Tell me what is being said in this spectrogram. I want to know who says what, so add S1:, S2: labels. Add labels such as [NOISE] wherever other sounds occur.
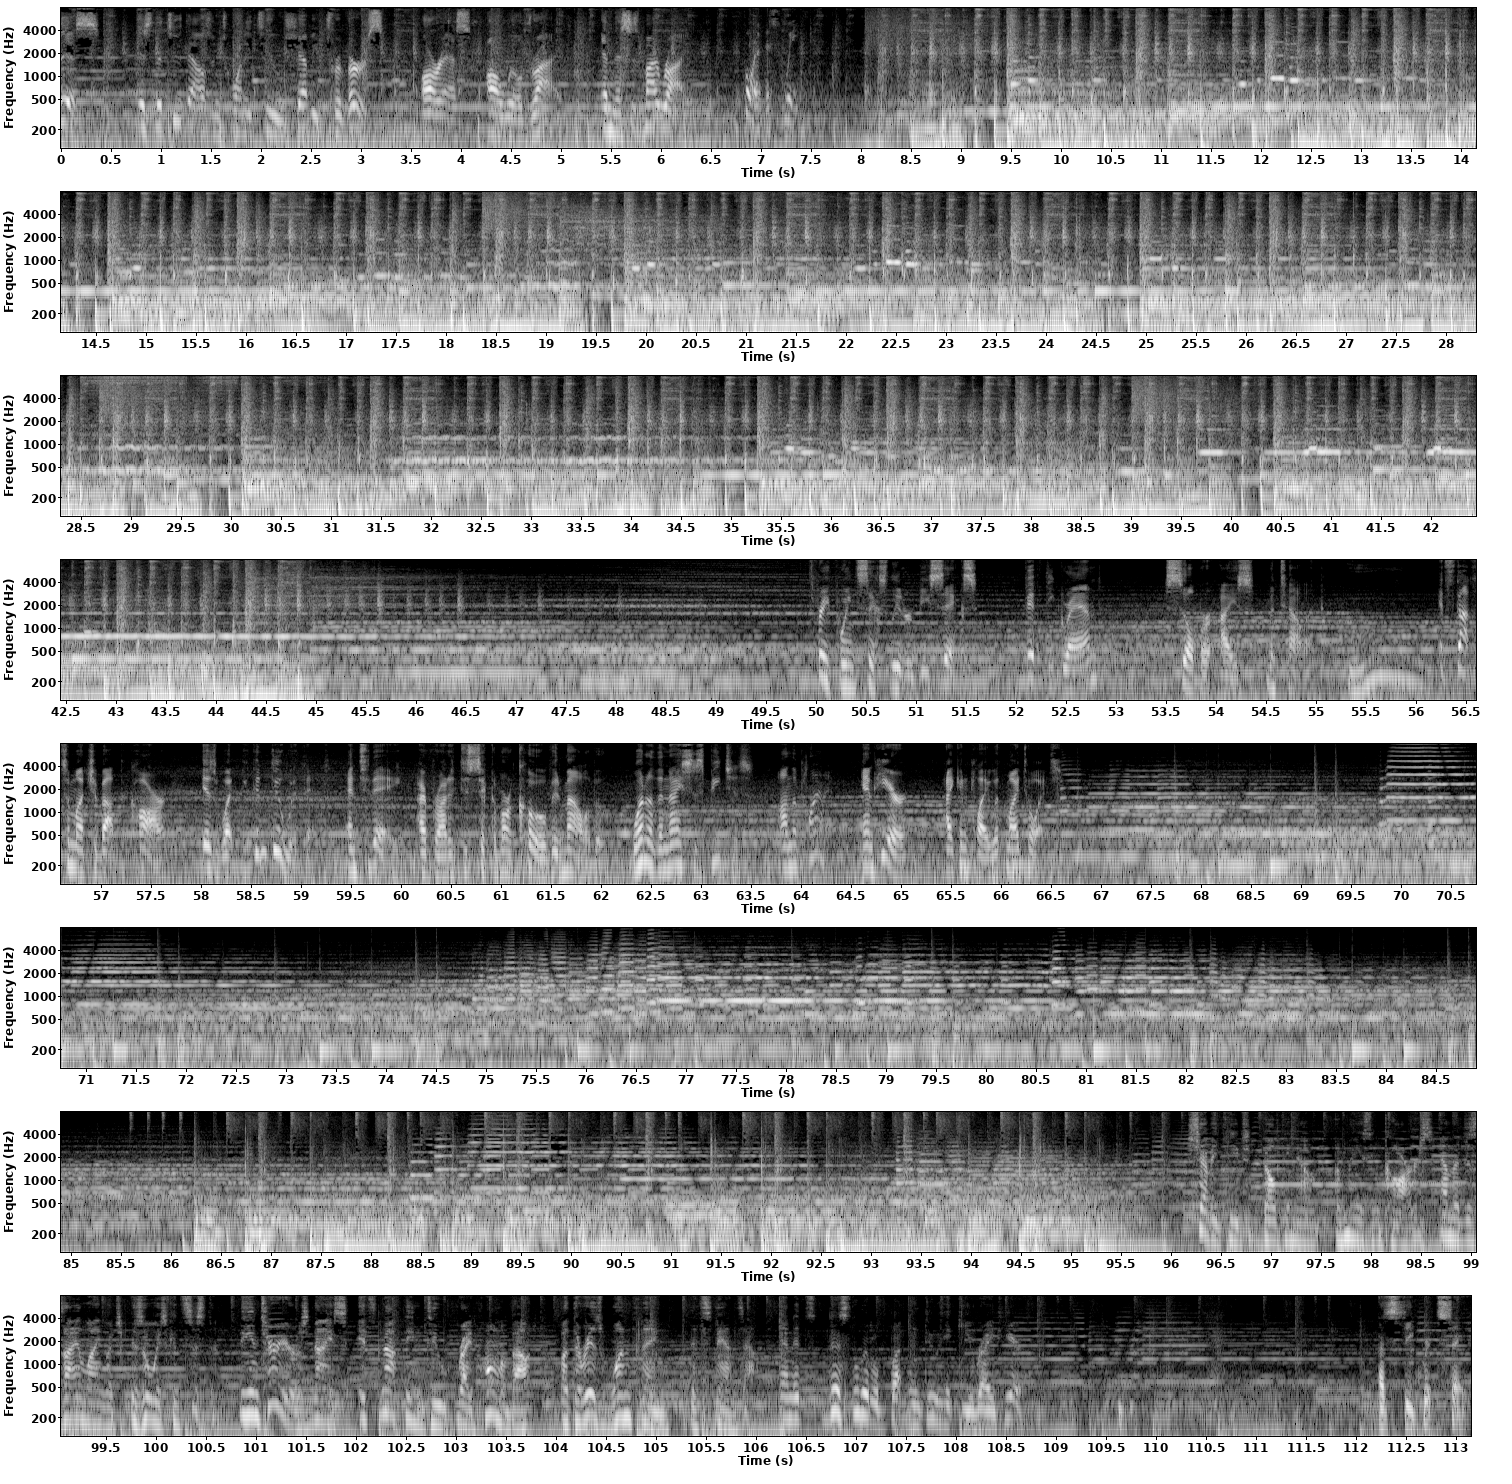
S1: This is the 2022 Chevy Traverse RS all-wheel drive, and this is my ride
S2: for this week. 3.6 liter V6, 50 grand, silver ice metallic. Ooh. It's not so much about the car, is what you can do with it. And today, I brought it to Sycamore Cove in Malibu, one of the nicest beaches on the planet. And here, I can play with my toys. Chevy keeps belting out amazing cars, and the design language is always consistent. The interior is nice. It's nothing to write home about, but there is one thing that stands out. And it's this little button doohickey right here. A secret safe.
